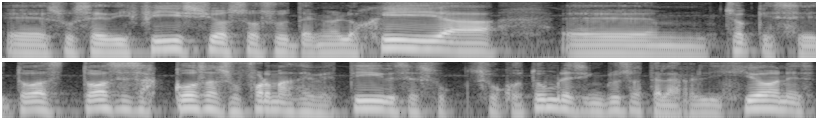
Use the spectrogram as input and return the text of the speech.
eh, sus edificios o su tecnología, eh, yo qué sé, todas, todas esas cosas, sus formas de vestirse, su- sus costumbres, incluso hasta las religiones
